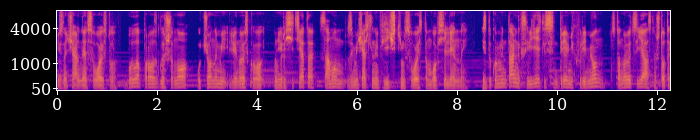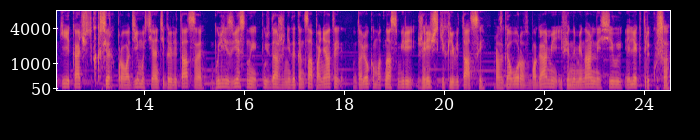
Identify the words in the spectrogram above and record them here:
изначальное свойство, было провозглашено учеными Иллинойского университета самым замечательным физическим свойством во Вселенной. Из документальных свидетельств древних времен становится ясно, что такие качества, как сверхпроводимость и антигравитация, были известны, пусть даже не до конца поняты, в далеком от нас мире жреческих левитаций, разговоров с богами и феноменальной силы электрикуса,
